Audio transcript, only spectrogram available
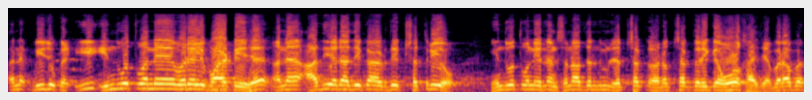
અને બીજું કે એ હિન્દુત્વને વરેલી પાર્ટી છે અને આદિ અનાધિકારથી ક્ષત્રિયો હિન્દુત્વની અને સનાતન રક્ષક રક્ષક તરીકે ઓળખાય છે, બરાબર?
